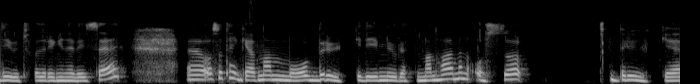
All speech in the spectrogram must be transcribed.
De utfordringene vi ser. Og så tenker jeg at man må bruke de mulighetene man har, men også bruke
